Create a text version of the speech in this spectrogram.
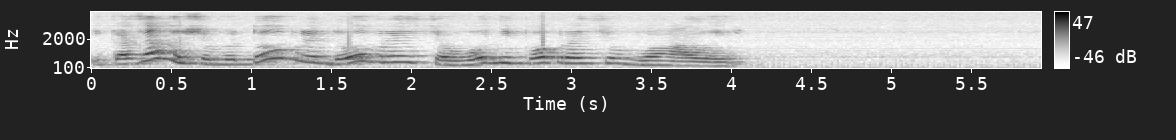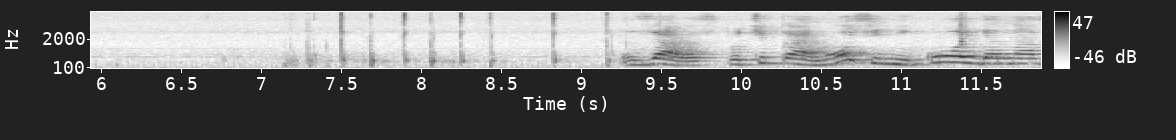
і казала, що ви добре-добре сьогодні попрацювали. Зараз почекаємо. Ось і Ніколь до нас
